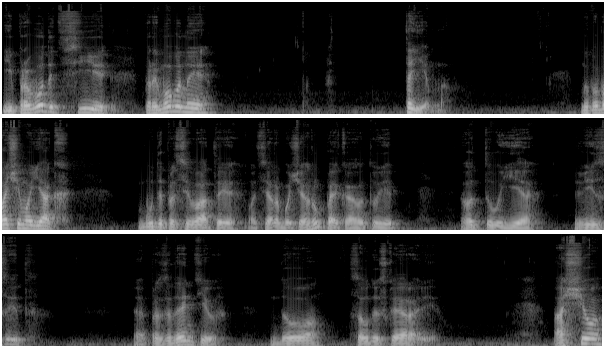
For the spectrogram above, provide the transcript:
і проводить ці перемовини таємно. Ми побачимо, як буде працювати оця робоча група, яка готує, готує візит е, президентів до Саудовської Аравії. А що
